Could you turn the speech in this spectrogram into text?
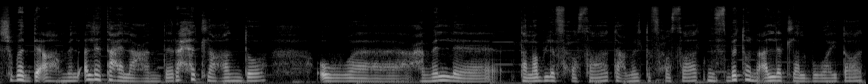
شو بدي أعمل؟ قال لي تعي لعندي. رحت لعنده وعمل لي طلب لي فحوصات عملت فحوصات. نسبتهم قلت للبويضات.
